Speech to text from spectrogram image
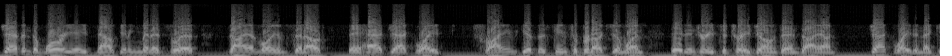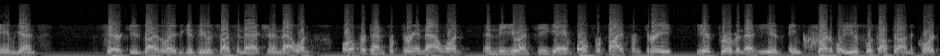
Javin DeLaurier now getting minutes with Zion Williamson out. They had Jack White trying to give this team some production when they had injuries to Tre Jones and Zion. Jack White in that game against Syracuse, by the way, because he was thrust into action in that one. Over 10 from 3 in that one. In the UNC game, 0 for 5 from 3. He has proven that he is incredibly useless out there on the court.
